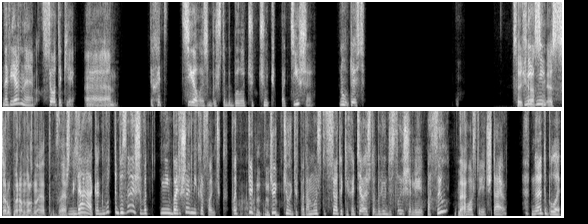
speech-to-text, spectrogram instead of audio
Наверное, все-таки хотелось бы, чтобы было чуть-чуть потише. Ну, то есть, В следующий не, раз с, не, м- с рупором нужно это, знаешь, таким. да, как будто бы, знаешь, вот небольшой микрофончик. Вот чуть- чуть-чуть, потому что все-таки хотелось, чтобы люди слышали посыл Да. того, что я читаю. Но это было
